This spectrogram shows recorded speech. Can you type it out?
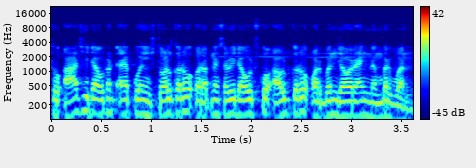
तो आज ही डाउटनेट ऐप को इंस्टॉल करो और अपने सभी डाउट्स को आउट करो और बन जाओ रैंक नंबर वन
